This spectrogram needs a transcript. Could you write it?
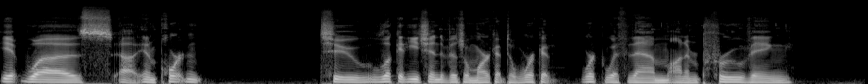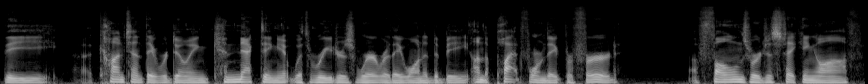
it was uh, important to look at each individual market to work at work with them on improving the uh, content they were doing, connecting it with readers wherever they wanted to be on the platform they preferred. Uh, phones were just taking off,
